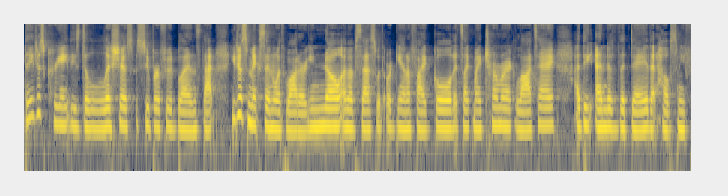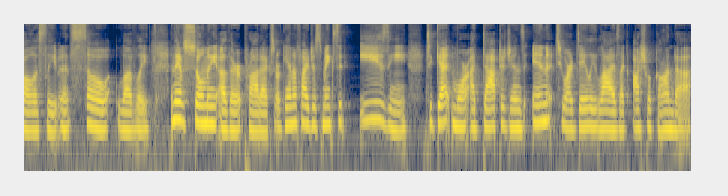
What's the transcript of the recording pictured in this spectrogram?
they just create these delicious superfood blends that you just mix in with water. You know, I'm obsessed with Organifi Gold. It's like my turmeric latte at the end of the day that helps me fall asleep, and it's so lovely. And they have so many other products. Organifi just makes it easy to get more adaptogens into our daily lives, like ashwagandha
